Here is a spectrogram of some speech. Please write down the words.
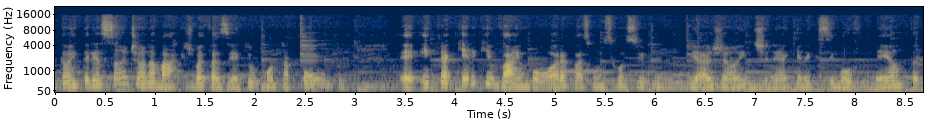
Então é interessante, Ana Marques vai fazer aqui um contraponto é, entre aquele que vai embora, quase como se fosse um viajante, né, aquele que se movimenta,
